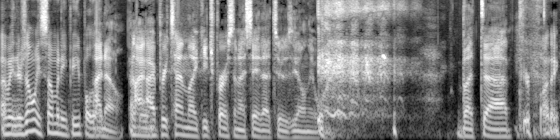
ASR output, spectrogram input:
I mean, there's only so many people. That, I know. I, mean, I, I pretend like each person I say that to is the only one. but uh, you're funny.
